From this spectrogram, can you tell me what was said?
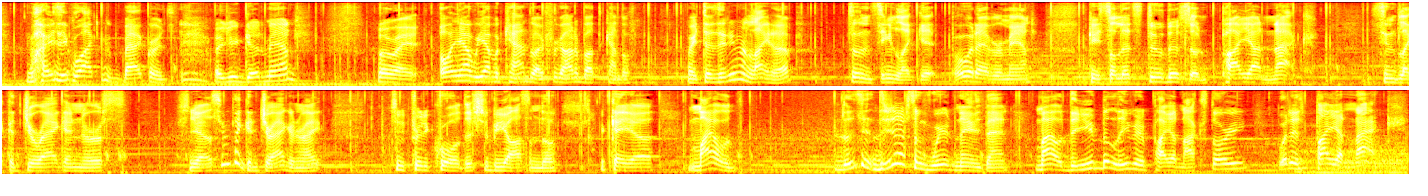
Why is he walking backwards? Are you good, man? Alright. Oh yeah, we have a candle. I forgot about the candle. Wait, does it even light up? Doesn't seem like it, but whatever, man. Okay, so let's do this one. Payanak. Seems like a dragon or Yeah, it seems like a dragon, right? Seems pretty cool. This should be awesome, though. Okay, uh, Mild. This is, these are some weird names, man. Mild, do you believe in Payanak story? What is Payanak?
